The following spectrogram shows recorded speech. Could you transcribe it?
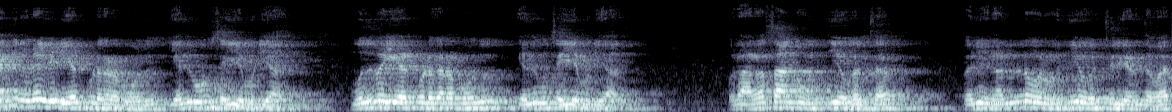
ஐந்து நிலைகள் ஏற்படுகிற போது எதுவும் செய்ய முடியாது. முதுமை ஏற்படுகிற போது எதுவும் செய்ய முடியாது. ஒரு அரசாங்க உத்தியோகத்தர் பெரிய நல்ல ஒரு உத்தியோகத்தில் இருந்தவர்.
